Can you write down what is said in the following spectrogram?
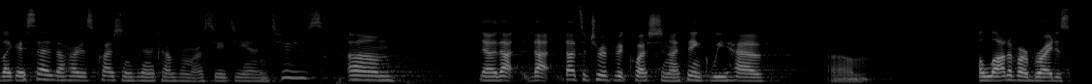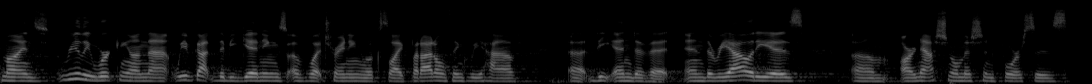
Like I said, the hardest question is going to come from our CTN2s. Um, no, that, that, that's a terrific question. I think we have um, a lot of our brightest minds really working on that. We've got the beginnings of what training looks like, but I don't think we have uh, the end of it. And the reality is, um, our national mission forces,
